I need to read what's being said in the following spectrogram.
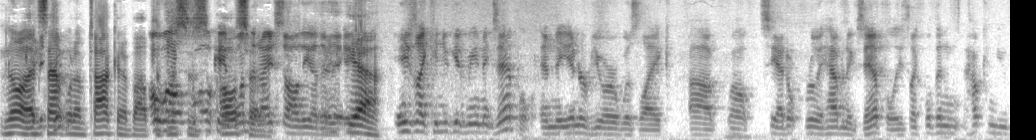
No, that's not what I'm talking about. But Oh well, this is well, okay, also one that I saw the other day. yeah. And he's like, "Can you give me an example?" And the interviewer was like, uh, "Well, see, I don't really have an example." He's like, "Well, then how can you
